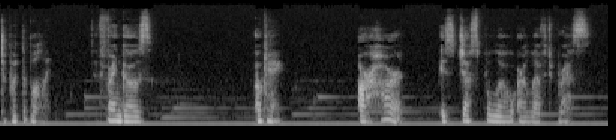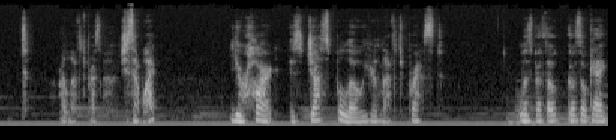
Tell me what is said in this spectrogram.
to put the bullet. The friend goes, Okay, our heart is just below our left breast. Our left breast. She said, What? Your heart is just below your left breast. Elizabeth goes, Okay.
